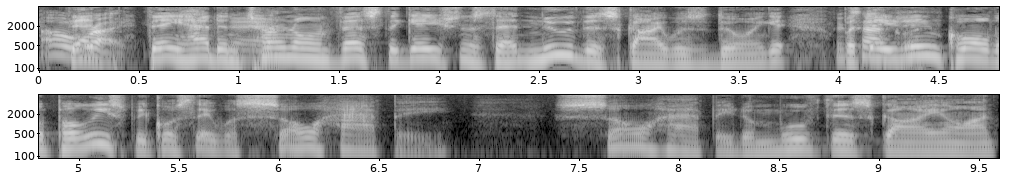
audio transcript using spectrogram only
Oh, that right. they had Yeah, yeah. internal investigations that knew this guy was doing it, but Exactly. they didn't call the police because they were so happy, so happy to move this guy on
